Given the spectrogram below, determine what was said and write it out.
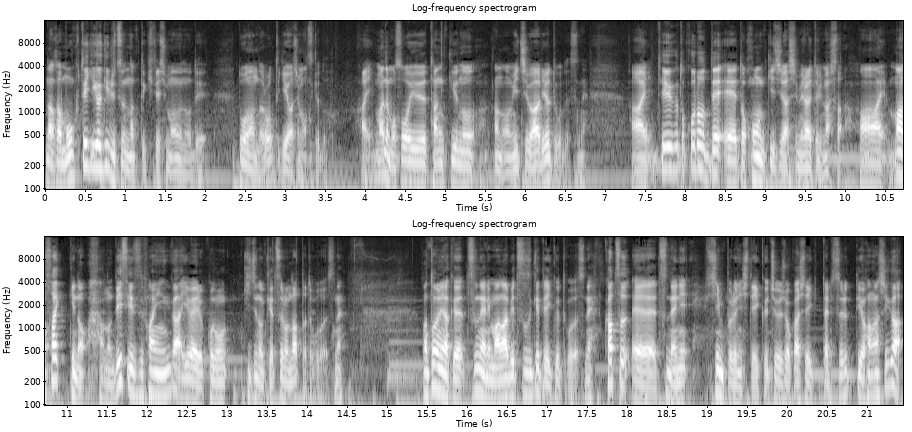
なんか目的が技術になってきてしまうので、どうなんだろうって気がしますけど。はい。まあでもそういう探求のあの道はあるよってことですね。はい。というところで、えっ、ー、と、本記事は締められておりました。はい。まあ、さっきの、あの、This is fine が、いわゆるこの記事の結論だったということですね。まあ、とにかく常に学び続けていくってことですね。かつ、えー、常にシンプルにしていく、抽象化していったりするっていう話が、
